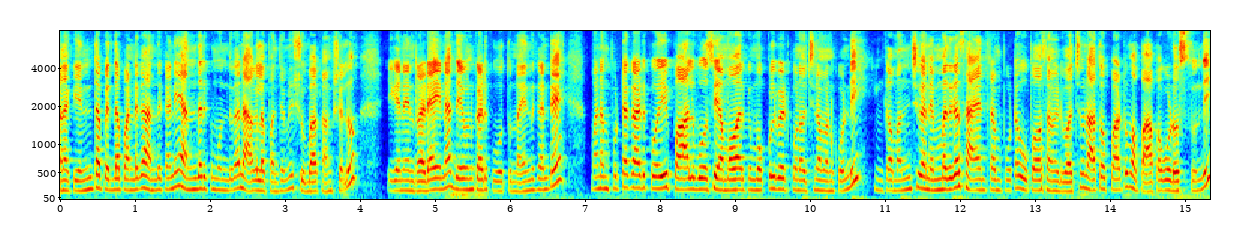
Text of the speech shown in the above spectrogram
మనకి ఎంత పెద్ద పండుగ అందుకని అందరికి ముందుగా నాగుల పంచమి శుభాకాంక్షలు. ఇక నేను రెడీ అయినా దేవుని కాడికి పోతున్నా. ఎందుకంటే మనం పుట్టకాడికి పోయి పాలు పోసి అమ్మవారికి మొక్కులు పెట్టుకొని వచ్చినాం అనుకోండి ఇంకా మంచిగా నెమ్మదిగా సాయంత్రం పూట ఉపవాసం ఇడవచ్చు నాతో పాటు మా పాప కూడా వస్తుంది.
